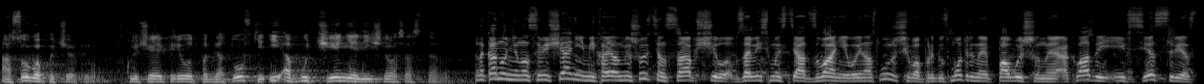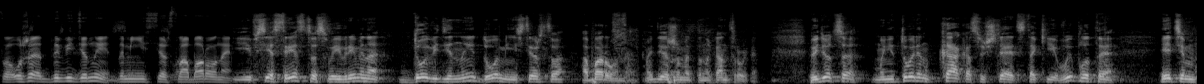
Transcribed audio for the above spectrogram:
Особо подчеркну, включая период подготовки и обучения личного состава. Накануне на совещании Михаил Мишустин сообщил, в зависимости от звания военнослужащего предусмотрены повышенные оклады и все средства уже доведены до Министерства обороны. И все средства своевременно доведены до Министерства обороны. Мы держим это на контроле. Ведется мониторинг, как осуществляются такие выплаты. Этим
